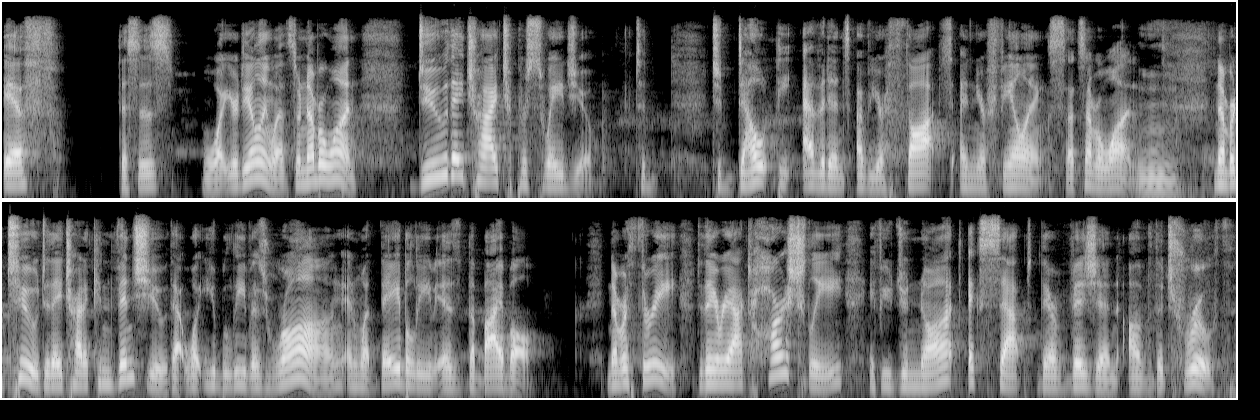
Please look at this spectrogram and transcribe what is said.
if this is what you're dealing with. So number one, do they try to persuade you to to doubt the evidence of your thoughts and your feelings? That's number one. Mm. Number two, do they try to convince you that what you believe is wrong and what they believe is the Bible? Number three, do they react harshly if you do not accept their vision of the truth?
